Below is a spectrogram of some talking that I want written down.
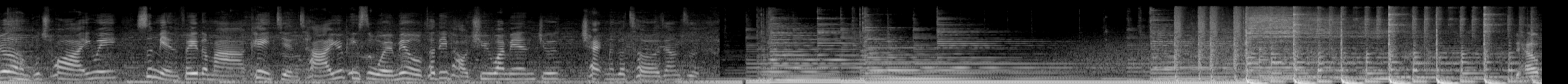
觉得很不错啊，因为是免费的嘛，可以检查。因为平时我也没有特地跑去外面就 check 那个车这样子。help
